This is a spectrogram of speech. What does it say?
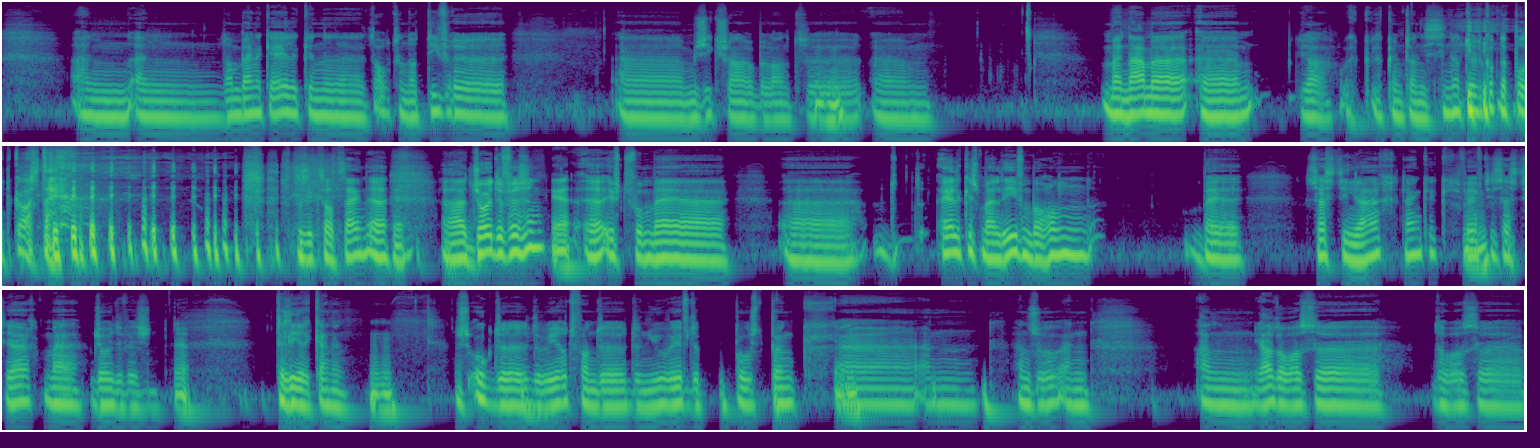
En, en dan ben ik eigenlijk in eh, het alternatievere eh muziekgenre beland. Eh, Mhm. ehm, met name, ehm, ja, je- kunt dat niet zien natuurlijk op een podcast. dus ik zal het zijn. Joy Division Ja. heeft voor mij. eigenlijk is mijn leven begonnen bij 16 jaar, denk ik. 15, 16 jaar met Joy Division. Ja. Te leren kennen. Mhm. Dus ook de, de wereld van de, de new wave, de post-punk Mhm. eh, en, en zo. En, en ja, dat was, eh, dat, was, eh,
